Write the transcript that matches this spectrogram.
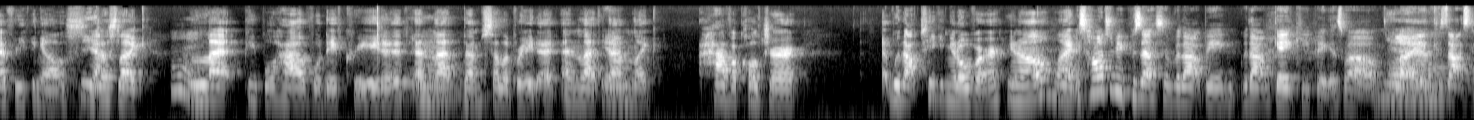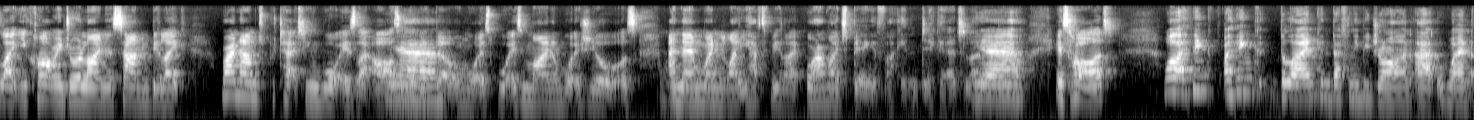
everything else. Yeah. Just like Mm. let people have what they've created and let them celebrate it and let Yeah. them like have a culture without taking it over. You know, like it's hard to be possessive without being without gatekeeping as well Yeah. like because that's like you can't really draw a line in the sand and be like right now i'm just protecting what is like ours and what Yeah. we built and what is what is mine and what is yours and then when like you have to be like or am i just being a fucking dickhead like right Yeah. now? it's hard Well, I think I think the line can definitely be drawn at when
